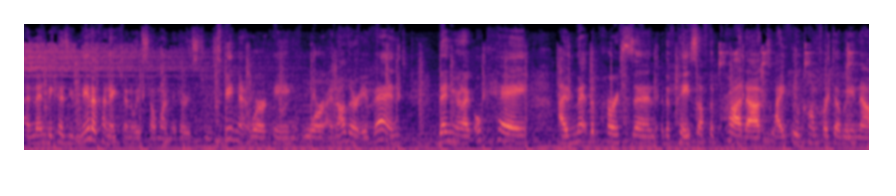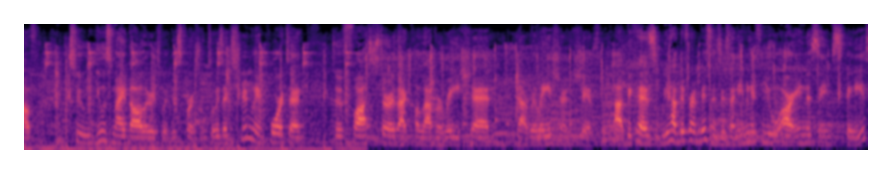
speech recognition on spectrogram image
and then because you've made a connection with someone, whether it's through speed networking or another event, then you're like, okay, I've met the person, the face of the product, I feel comfortable enough to use my dollars with this person. So it's extremely important to foster that collaboration, that relationship, uh, because we have different businesses, and even if you are in the same space,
